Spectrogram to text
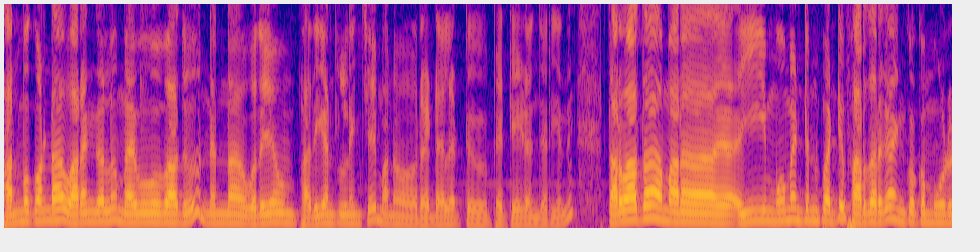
హన్మకొండ వరంగల్ మహబూబాబాదు నిన్న ఉదయం పది గంటల నుంచే మనం రెడ్ అలర్ట్ పెట్టేయడం జరిగింది. తర్వాత మన ఈ మూమెంట్ని బట్టి ఫర్దర్గా ఇంకొక మూడు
